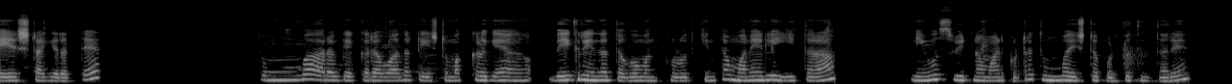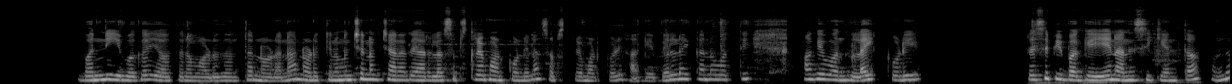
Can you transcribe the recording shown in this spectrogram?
ಟೇಸ್ಟ್ ಆಗಿರುತ್ತೆ. ತುಂಬ ಆರೋಗ್ಯಕರವಾದ ಟೇಸ್ಟ್ ಮಕ್ಕಳಿಗೆ ಬೇಕ್ರಿಯಿಂದ ತೊಗೊಂಬಂದು ಕೊಡೋದಕ್ಕಿಂತ ಮನೆಯಲ್ಲಿ ಈ ಥರ ನೀವು ಸ್ವೀಟ್ನ ಮಾಡಿಕೊಟ್ರೆ ತುಂಬ ಇಷ್ಟಪಟ್ಟು ತಿಂತಾರೆ. ಬನ್ನಿ ಇವಾಗ ಯಾವ ಥರ ಮಾಡೋದು ಅಂತ ನೋಡೋಣ. ನೋಡೋಕ್ಕಿಂತ ಮುಂಚೆ ನಮ್ಮ ಚಾನಲ್ ಯಾರೆಲ್ಲ ಸಬ್ಸ್ಕ್ರೈಬ್ ಮಾಡ್ಕೊಂಡಿಲ್ಲ, ಸಬ್ಸ್ಕ್ರೈಬ್ ಮಾಡ್ಕೊಳ್ಳಿ. ಹಾಗೆ ಬೆಲ್ಲೈಕನ್ನು ಒತ್ತಿ, ಹಾಗೆ ಒಂದು ಲೈಕ್ ಕೊಡಿ. ರೆಸಿಪಿ ಬಗ್ಗೆ ಏನು ಅನಿಸಿಕೆ ಅಂತ ಒಂದು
